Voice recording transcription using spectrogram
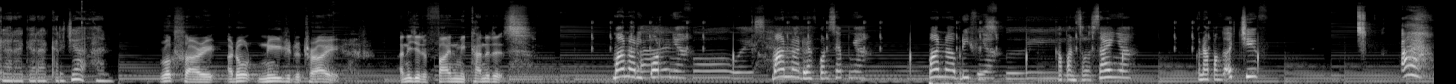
gara-gara kerjaan. Look, sorry, I don't need you to try. I need you to find me candidates. Mana reportnya? Mana draft konsepnya? Mana briefnya? Kapan selesainya? Kenapa nggak achieve? Ah,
